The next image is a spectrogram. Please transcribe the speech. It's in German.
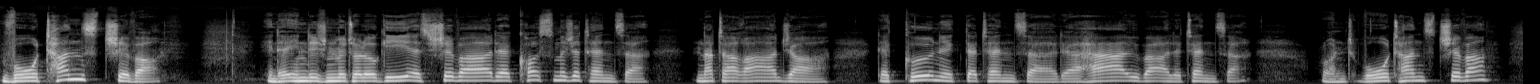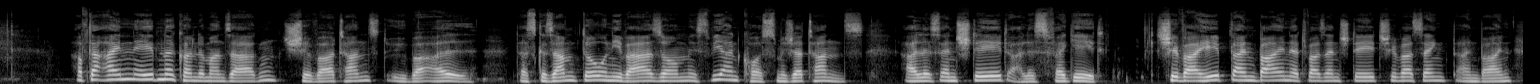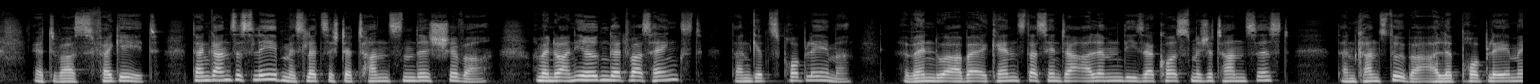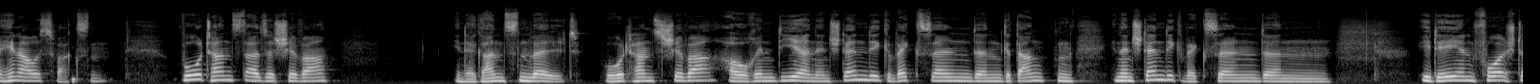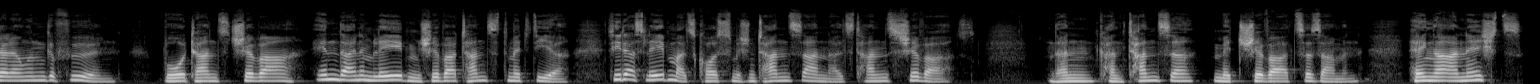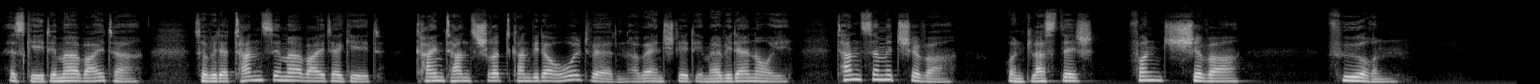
Wo tanzt Shiva? In der indischen Mythologie ist Shiva der kosmische Tänzer, Nataraja, der König der Tänzer, der Herr über alle Tänzer. Und wo tanzt Shiva? Auf der einen Ebene könnte man sagen, Shiva tanzt überall. Das gesamte Universum ist wie ein kosmischer Tanz. Alles entsteht, alles vergeht. Shiva hebt ein Bein, etwas entsteht, Shiva senkt ein Bein, etwas vergeht. Dein ganzes Leben ist letztlich der tanzende Shiva. Und wenn du an irgendetwas hängst, dann gibt's Probleme. Wenn du aber erkennst, dass hinter allem dieser kosmische Tanz ist, dann kannst du über alle Probleme hinauswachsen. Wo tanzt also Shiva? In der ganzen Welt. Tanzt Shiva? Auch in dir, in den ständig wechselnden Gedanken, in den ständig wechselnden Ideen, Vorstellungen, Gefühlen. Wo tanzt Shiva? In deinem Leben. Shiva tanzt mit dir. Sieh das Leben als kosmischen Tanz an, als Tanz Shivas. Dann kann Tanze mit Shiva zusammen. Hänge an nichts, es geht immer weiter. So wie der Tanz immer weitergeht, kein Tanzschritt kann wiederholt werden, aber entsteht immer wieder neu. Tanze mit Shiva und lass dich von Shiva führen.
